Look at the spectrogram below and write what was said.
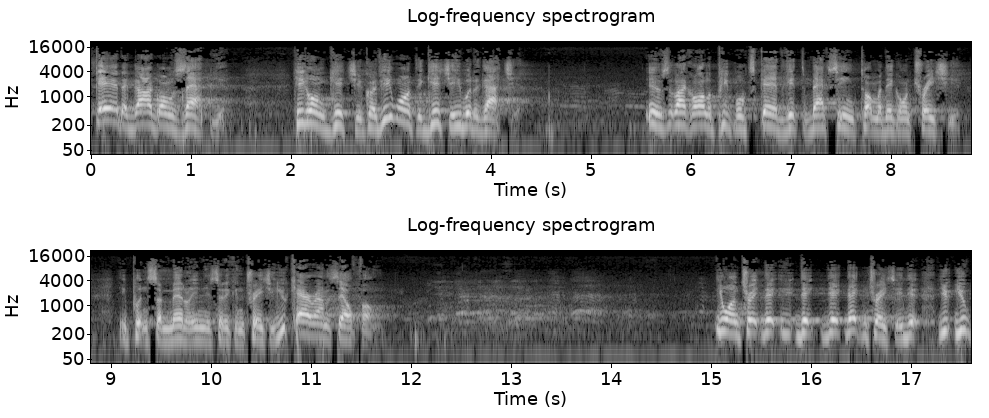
scared that God gonna zap you. He gonna get you. Because if he wanted to get you, he would have got you. You know, it's like all the people scared to get the vaccine talking about they're to trace you. They're putting some metal in you so they can trace you. You carry around a cell phone. You want to trace? They, they, they, they, can trace you. You, you.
